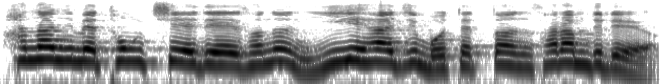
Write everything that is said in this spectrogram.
하나님의 통치에 대해서는 이해하지 못했던 사람들이에요.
